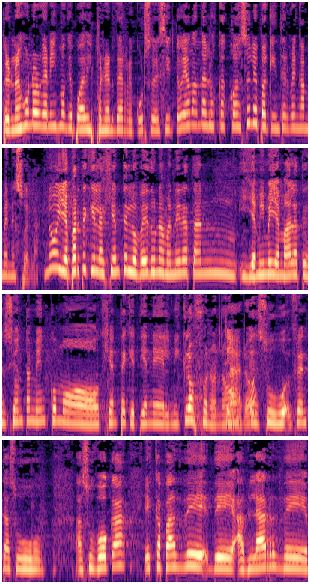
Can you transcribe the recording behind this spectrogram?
pero no es un organismo que pueda disponer de recursos, decir, te voy a mandar los cascos azules para que intervenga en Venezuela. No, y aparte que la gente lo ve de una manera tan... Y a mí me llamaba la atención también como gente que tiene el micrófono, ¿no? Claro. En su, frente a su, a su boca, es capaz de, de hablar de,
